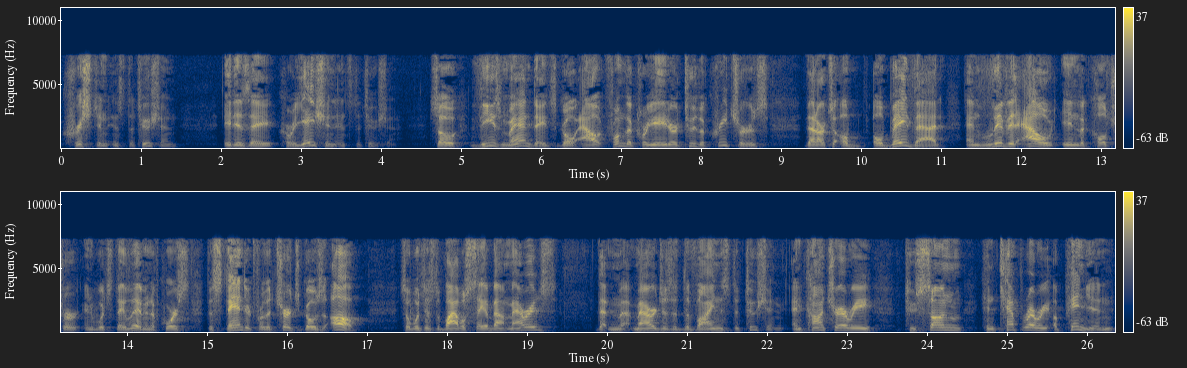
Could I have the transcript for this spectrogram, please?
Christian institution. It is a creation institution. So these mandates go out from the Creator to the creatures that are to ob- obey that and live it out in the culture in which they live. And of course, the standard for the church goes up. So what does the Bible say about marriage? That ma- marriage is a divine institution. And contrary to some contemporary opinion,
